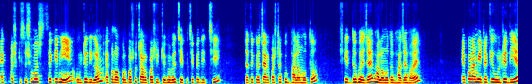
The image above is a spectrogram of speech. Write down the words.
এক পাশ কিছু সময় থেকে নিয়ে উল্টে দিলাম। এখন অপর পাশও চারপাশ একটু এভাবে চেপে চেপে দিচ্ছি, যাতে করে চারপাশটা খুব ভালো মতো সেদ্ধ হয়ে যায়, ভালো মতো ভাজা হয়। এরপর আমি এটাকে উল্টে দিয়ে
